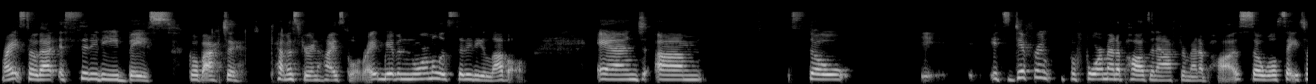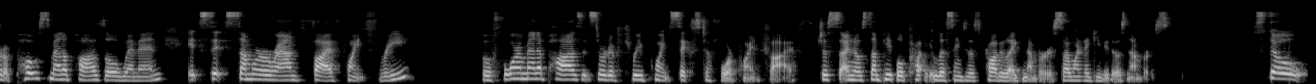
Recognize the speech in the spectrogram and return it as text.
right? So that acidity base, go back to chemistry in high school, right? We have a normal acidity level. And um, so it's different before menopause and after menopause. So we'll say sort of postmenopausal women, it sits somewhere around 5.3 before menopause it's sort of 3.6 to 4.5 just i know some people probably listening to this probably like numbers so i want to give you those numbers. So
